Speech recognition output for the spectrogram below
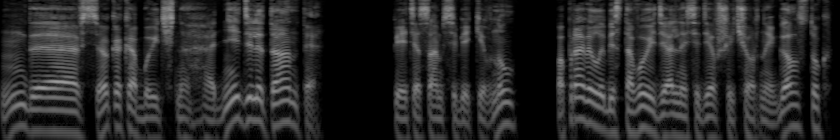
«Да, все как обычно. Одни дилетанты». Петя сам себе кивнул, поправил и без того идеально сидевший черный галстук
